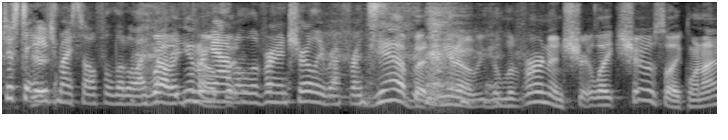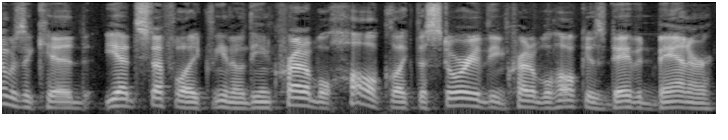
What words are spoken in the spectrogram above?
just to age myself a little, I well, thought I'd bring know, out but, a Laverne and Shirley reference. Yeah, but you know, Laverne and Shirley, like shows like when I was a kid, you had stuff like you know, the Incredible Hulk. Like the story of the Incredible Hulk is David Banner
